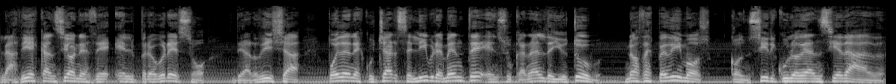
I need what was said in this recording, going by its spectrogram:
Las 10 canciones de El Progreso de Ardilla pueden escucharse libremente en su canal de YouTube. Nos despedimos con Círculo de Ansiedad.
